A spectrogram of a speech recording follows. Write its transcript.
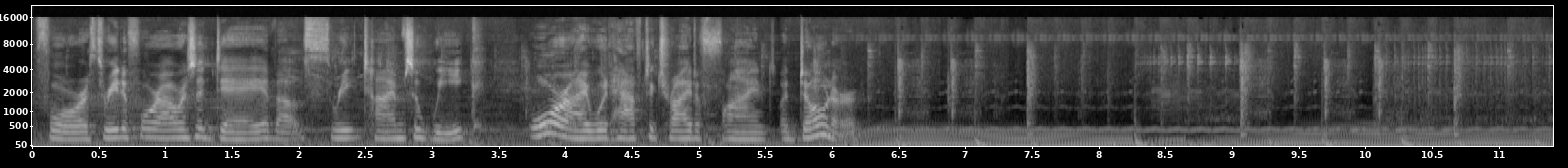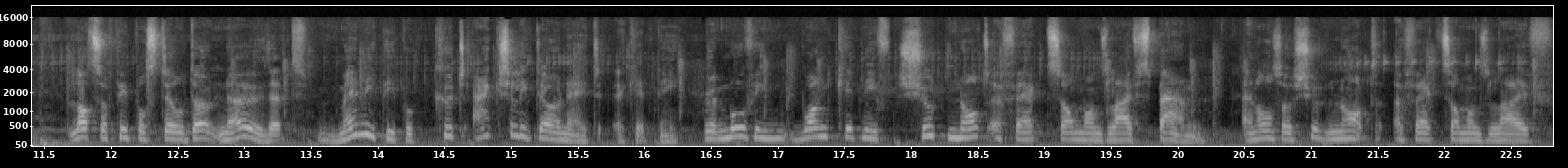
for three to four hours a day, about three times a week, or I would have to try to find a donor. Lots of people still don't know that many people could actually donate a kidney. Removing one kidney should not affect someone's lifespan and also should not affect someone's life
